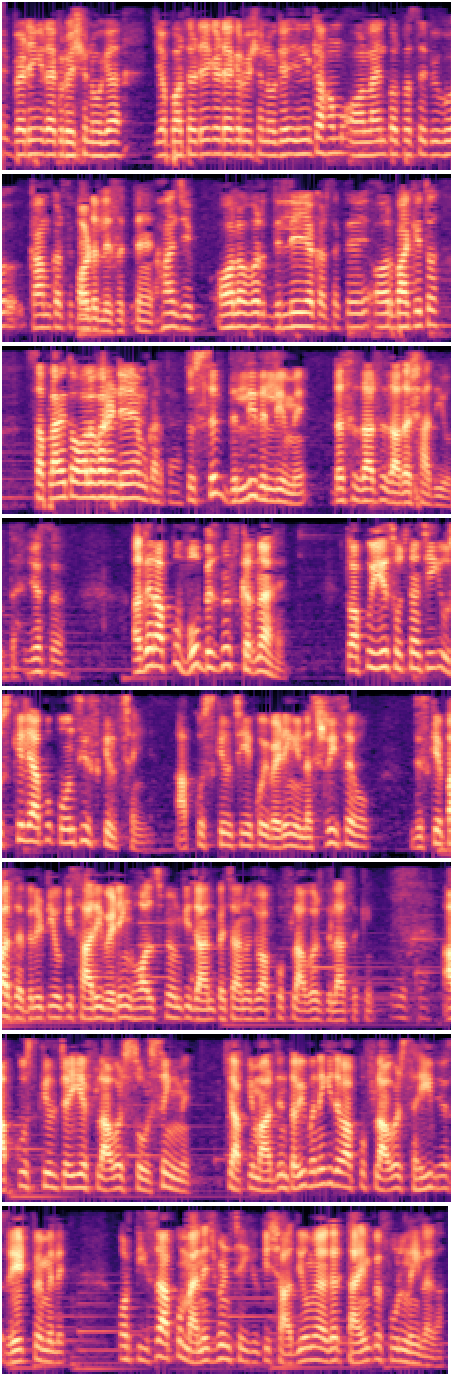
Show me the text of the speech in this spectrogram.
वेडिंग डेकोरेशन हो गया या बर्थडे के डेकोरेशन हो गया इनका हम ऑनलाइन पर्पज से भी वो काम कर सकते हैं। ऑर्डर ले सकते हैं। हाँ जी ऑल ओवर दिल्ली या कर सकते हैं और बाकी तो सप्लाई तो ऑल ओवर इंडिया ही हम करते हैं। तो सिर्फ़ दिल्ली दिल्ली में दस हज़ार से ज़्यादा शादी होता है। यस सर अगर आपको वो बिज़नेस करना है तो आपको ये सोचना चाहिए कि उसके लिए आपको कौन सी स्किल्स चाहिए। आपको स्किल चाहिए कोई वेडिंग इंडस्ट्री से हो जिसके पास एबिलिटी हो कि सारी वेडिंग हॉल्स में उनकी जान पहचान हो जो आपको फ्लावर्स दिला सकें। आपको स्किल चाहिए फ्लावर सोर्सिंग में कि आपकी मार्जिन तभी बनेगी जब आपको फ्लावर सही रेट पे मिले। और तीसरा आपको मैनेजमेंट चाहिए क्योंकि शादियों में अगर टाइम पे फूल नहीं लगा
